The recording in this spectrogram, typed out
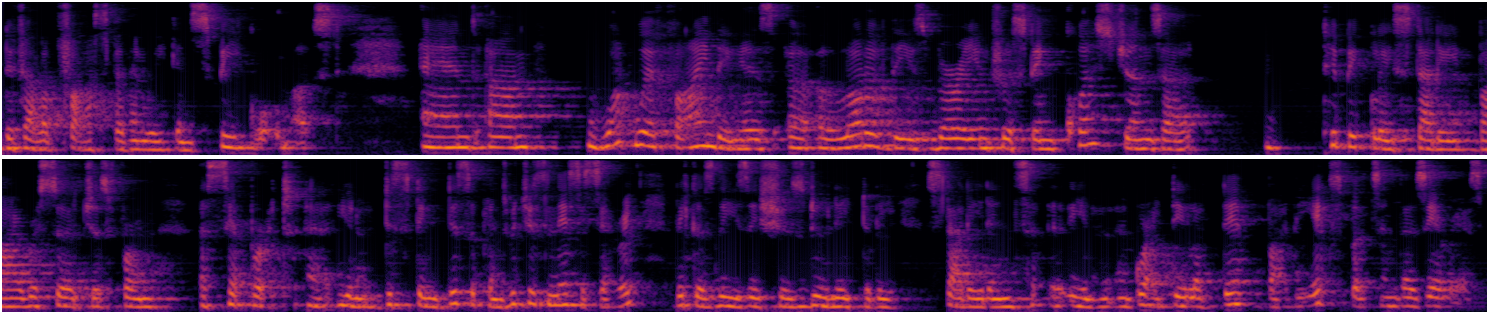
developed faster than we can speak almost. And um, what we're finding is a, a lot of these very interesting questions are typically studied by researchers from a separate, uh, you know, distinct disciplines, which is necessary because these issues do need to be studied in, uh, you know, a great deal of depth by the experts in those areas.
